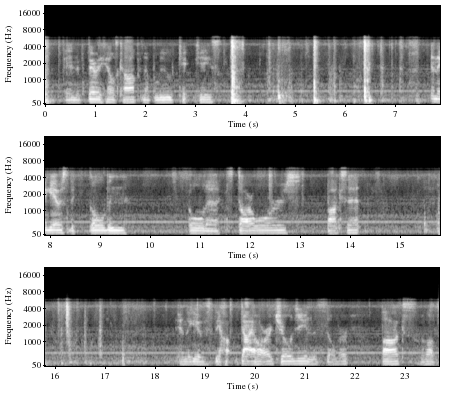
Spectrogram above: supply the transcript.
And the Beverly Hills Cop in a blue case. And they gave us the golden, gold uh, Star Wars box set. the Die Hard trilogy in the silver box with all the,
